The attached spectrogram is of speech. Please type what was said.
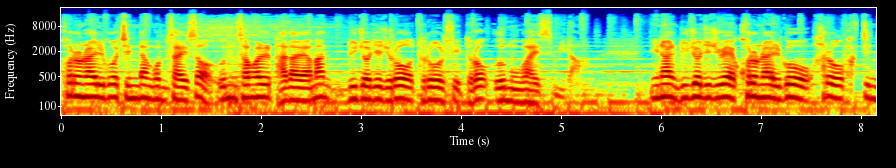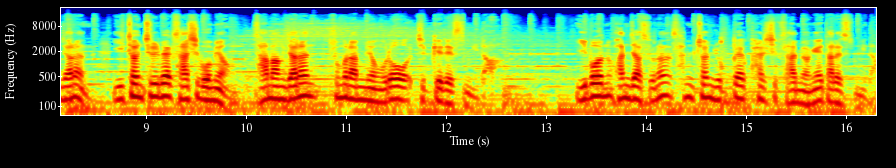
코로나19 진단검사에서 음성을 받아야만 뉴저지주로 들어올 수 있도록 의무화했습니다. 이날 뉴저지주의 코로나19 하루 확진자는 2,745명, 사망자는 21명으로 집계됐습니다. 입원 환자 수는 3,684명에 달했습니다.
